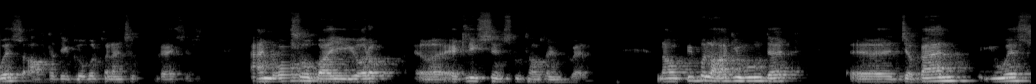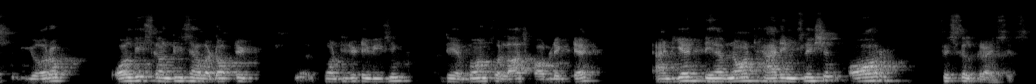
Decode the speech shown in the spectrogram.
US after the global financial crisis and also by Europe at least since 2012. Now, people argue that uh, Japan, US, Europe, all these countries have adopted quantitative easing. They have gone for large public debt, and yet they have not had inflation or fiscal crisis.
